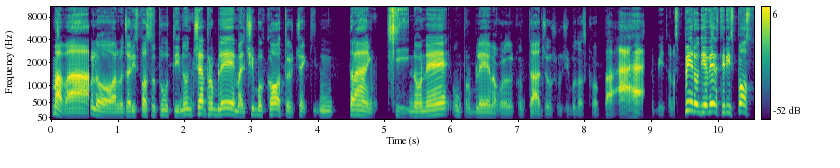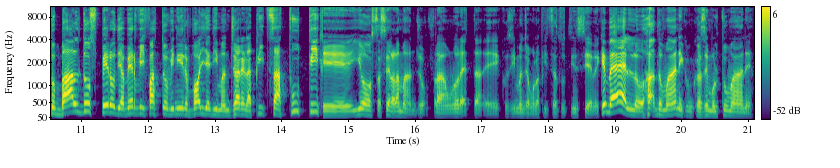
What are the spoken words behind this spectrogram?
Ma va, quello hanno già risposto tutti, non c'è problema, il cibo cotto, cioè mm, tranqui, non è un problema quello del contagio sul cibo da scoppa. Ah, eh, capito? No? Spero di averti risposto Baldo, spero di avervi fatto venire voglia di mangiare la pizza a tutti e io stasera la mangio fra un'oretta e così mangiamo la pizza tutti insieme. Che bello! A domani con cose molto umane.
